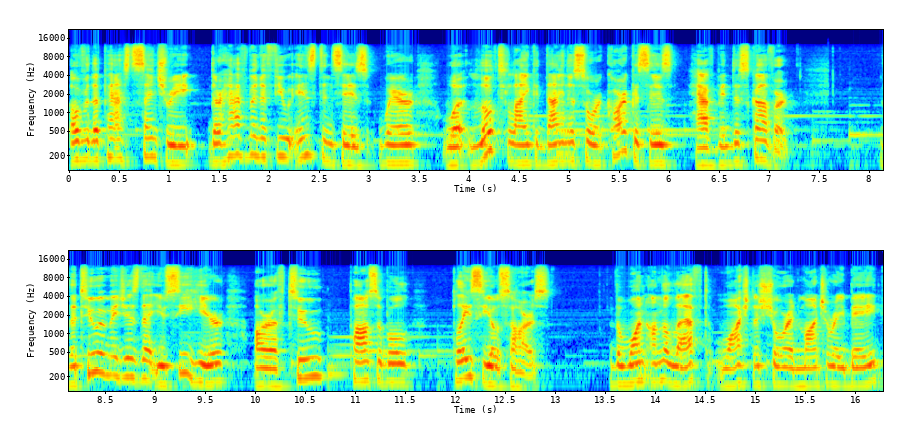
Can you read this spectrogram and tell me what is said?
Over the past century, there have been a few instances where what looked like dinosaur carcasses have been discovered. The two images that you see here are of two possible plesiosaurs. The one on the left washed ashore at Monterey Bay,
